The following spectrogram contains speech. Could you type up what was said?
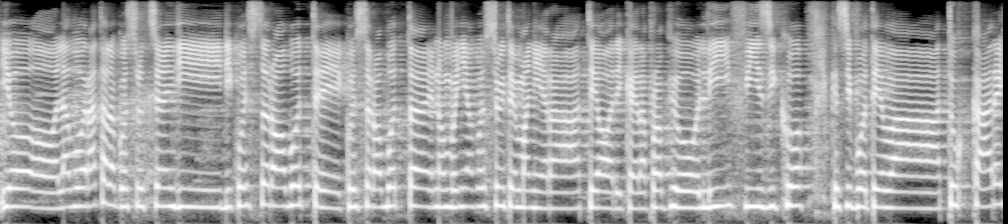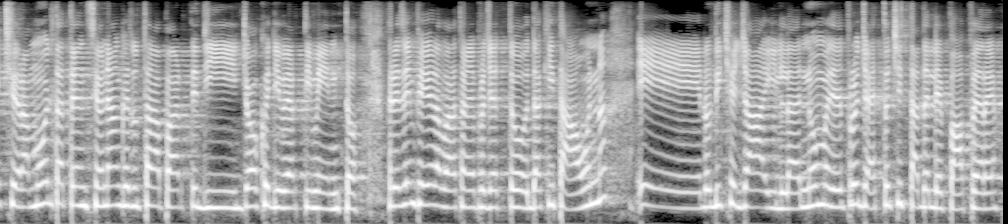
Io ho lavorato alla costruzione di, di questo robot e questo robot non veniva costruito in maniera teorica, era proprio lì fisico che si poteva toccare, c'era molta attenzione anche tutta la parte di gioco e divertimento. Per esempio io ho lavorato nel progetto Ducky Town e lo dice già il nome del progetto Città delle Papere.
